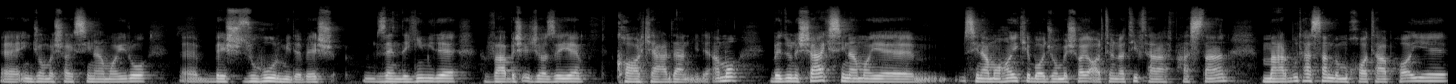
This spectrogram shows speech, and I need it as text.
این جنبش های سینمایی رو بهش ظهور میده بهش زندگی میده و بهش اجازه کار کردن میده. اما بدون شک سینمای سینماهایی که با جنبش های آلترناتیو طرف هستن مربوط هستن به مخاطب های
